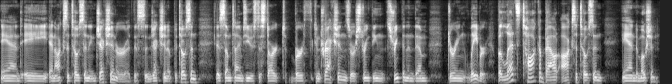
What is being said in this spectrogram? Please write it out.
And a, an oxytocin injection or this injection of Pitocin is sometimes used to start birth contractions or strengthening, strengthening them during labor. But let's talk about oxytocin and emotion.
